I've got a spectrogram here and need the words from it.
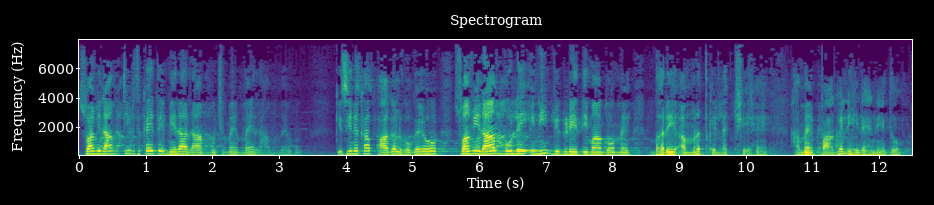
स्वामी राम तीर्थ कहते, मेरा राम मुझमें, मैं राम में हूँ। किसी ने कहा, पागल हो गए हो। स्वामी राम बोले, इन्हीं बिगड़े दिमागों में भरे अमृत के लच्छे हैं। हमें पागल ही रहने दो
